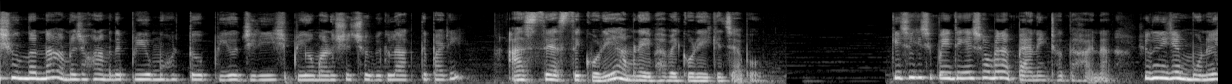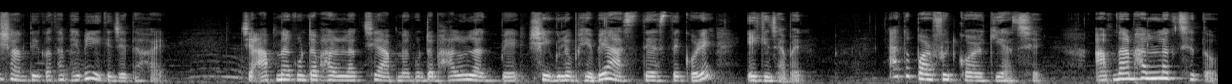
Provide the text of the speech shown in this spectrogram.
সুন্দর না আমরা যখন আমাদের প্রিয় মুহূর্ত, প্রিয় জিনিস, প্রিয় মানুষের ছবিগুলো আঁকতে পারি? আস্তে আস্তে করে আমরা এভাবে করে এঁকে যাব। কিছু কিছু পেন্টিং এর সময় না প্যানিকড হতে হয় না। শুধু নিজের মনের শান্তির কথা ভেবে এঁকে যেতে হয়। যে আপনার কোনটা ভালো লাগছে, আপনার কোনটা ভালো লাগবে, সেগুলো ভেবে আস্তে আস্তে করে এঁকে যাবেন। এত পারফেক্ট করার কি আছে? আপনার ভালো লাগছে তো?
